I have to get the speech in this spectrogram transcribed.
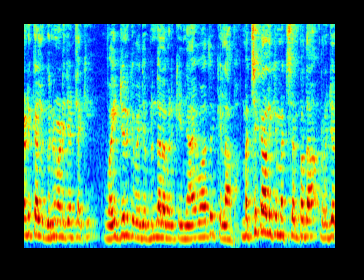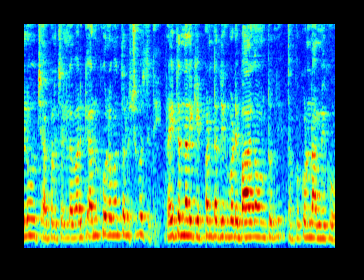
మెడికల్ గుణమణ జంట్లకి వైద్యులకి వైద్య బృందాల వారికి న్యాయవాదులకి లాభం. మత్స్యకారులకి మత్స్య సంపద రొజలు చేపల చెల్లెల వారికి అనుకూలవంతులు శుభస్థితి. రైతన్నలకి పంట దిగుబడి బాగా ఉంటుంది. తప్పకుండా మీకు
